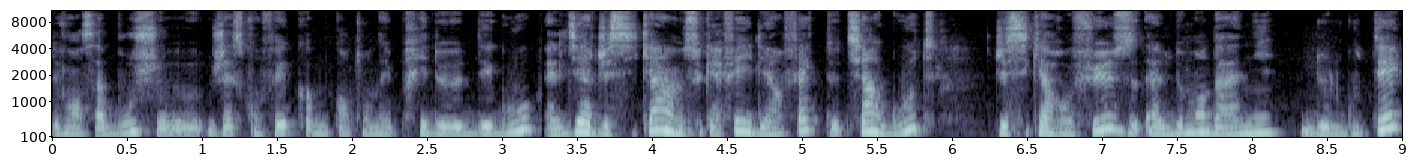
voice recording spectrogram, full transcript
devant sa bouche, euh, geste qu'on fait comme quand on est pris de dégoût. Elle dit à Jessica, ce café il est infect, tiens, goûte. Jessica refuse, elle demande à Annie de le goûter.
